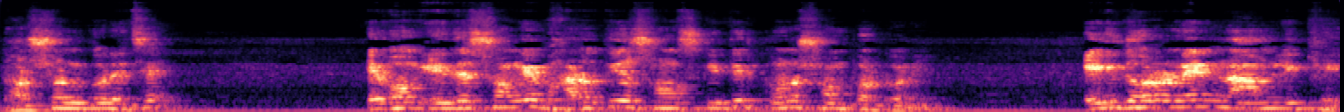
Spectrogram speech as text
ধর্ষণ করেছে, এবং এদের সঙ্গে ভারতীয় সংস্কৃতির কোনো সম্পর্ক নেই। এই ধরনের নাম লিখে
